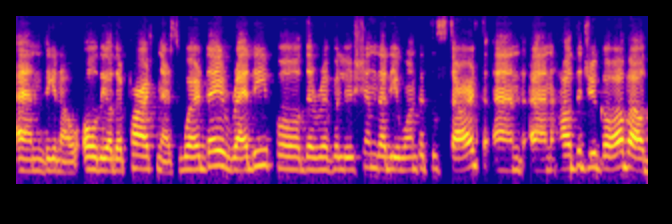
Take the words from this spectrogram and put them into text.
and you know all the other partners were they ready for the revolution that you wanted to start and and how did you go about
